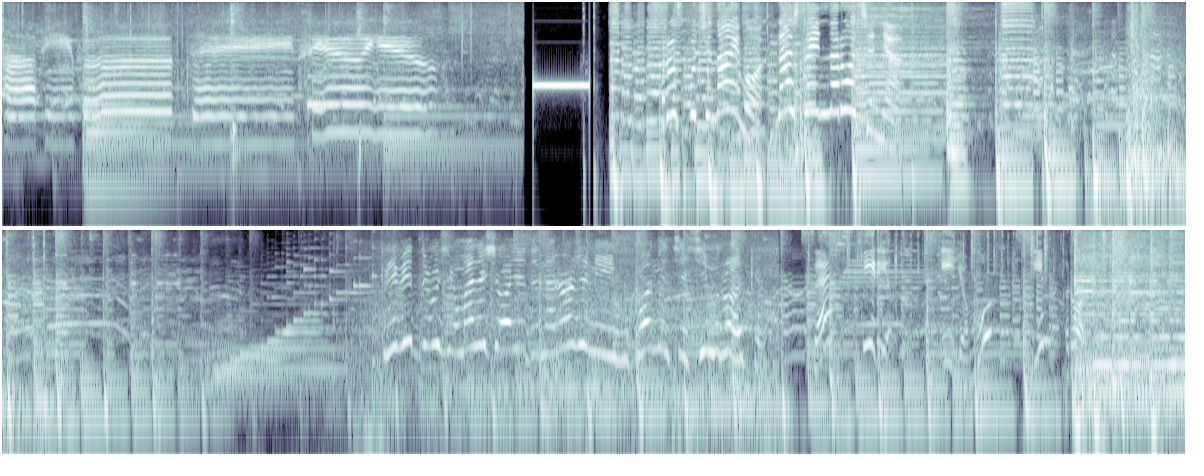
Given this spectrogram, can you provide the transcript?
Happy birthday to you. Розпочинаємо наш день народження. Привіт, друзі! У мене сьогодні день народження і виповниться 7 років. Це Кіріл. І йому 7 років.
